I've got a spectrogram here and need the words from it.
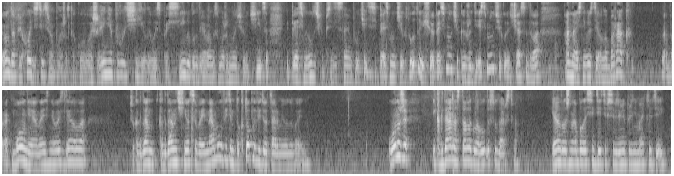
и он, да, приходит, действительно, он положил такое уважение, получил, ой, спасибо, благодаря вам мы сможем ночью учиться, и пять минуточек посидите с нами, поучитесь, и пять минуточек тут, и еще пять минуточек, и уже десять минуточек, и час и два. Она из него сделала барак. Да, барак молния, она из него сделала, что когда, когда начнется война, мы увидим, то кто поведет армию на войну? Он уже, и когда она стала главой государства, и она должна была сидеть и все время принимать людей –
